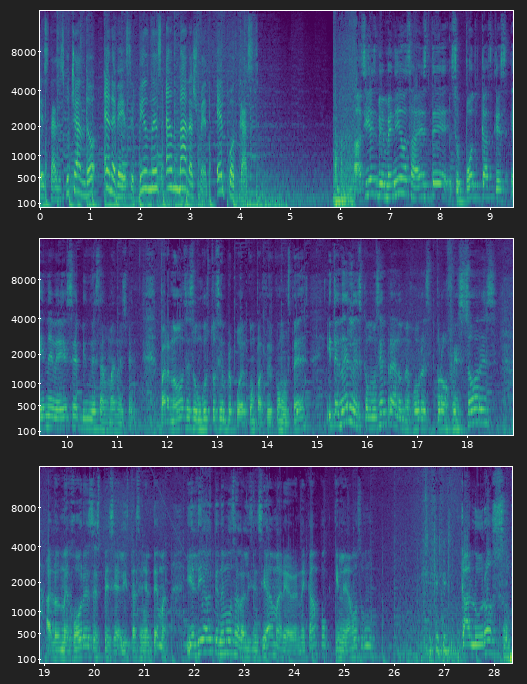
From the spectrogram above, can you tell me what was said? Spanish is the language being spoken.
Estás escuchando NBS Business and Management, el podcast. Así es, bienvenidos a este su podcast que es NBS Business and Management. Para nosotros es un gusto siempre poder compartir con ustedes y tenerles como siempre a los mejores profesores, a los mejores especialistas en el tema. Y el día de hoy tenemos a la licenciada María René Campo, quien le damos un caluroso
